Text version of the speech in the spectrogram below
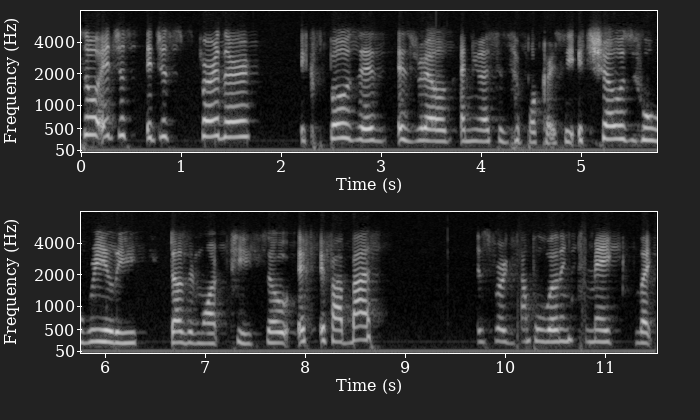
So it just it just further exposes Israel's and US's hypocrisy. It shows who really doesn't want peace. So if, if Abbas is, for example, willing to make like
